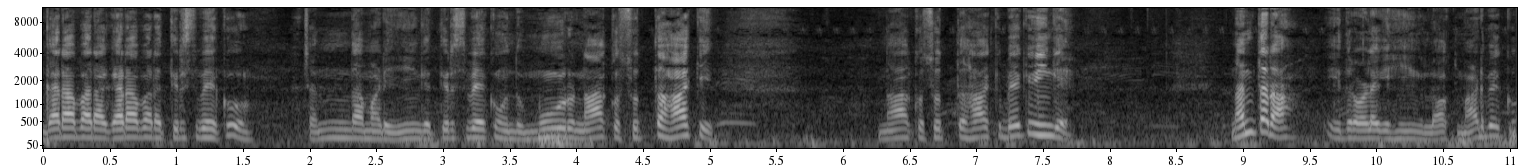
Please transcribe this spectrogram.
ಗರಬರ ಗರಬರ ತಿರ್ಸ್ಬೇಕು. ಚಂದ ಮಾಡಿ ಹೀಗೆ ತಿರ್ಸ್ಬೇಕು. ಒಂದು ಮೂರು, ನಾಲ್ಕು ಸುತ್ತು ಹಾಕಿ, ನಾಲ್ಕು ಸುತ್ತು ಹಾಕಬೇಕು ಹೀಗೆ. ನಂತರ ಇದರೊಳಗೆ ಹೀಗೆ ಲಾಕ್ ಮಾಡಬೇಕು.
